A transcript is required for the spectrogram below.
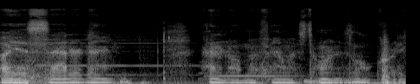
Oh yeah, Saturday. I don't know what my family's doing. It's a little creepy.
